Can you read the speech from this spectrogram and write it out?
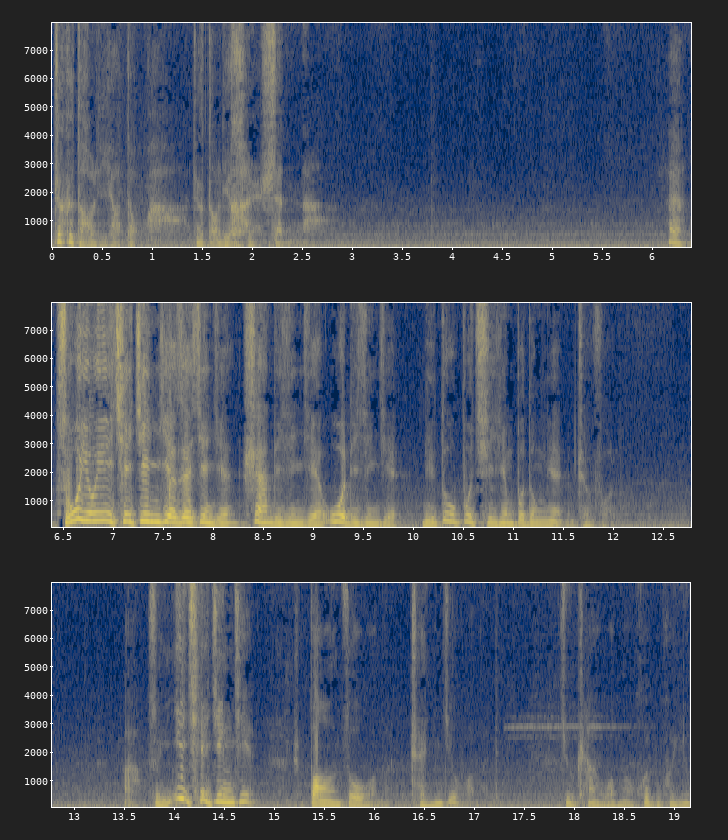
这个道理要懂啊，这个道理很深呐、啊。哎，所有一切境界在境界，善的境界、恶的境界，你都不起心不动念成佛了。啊，所以一切境界是帮助我们、成就我们的，就看我们会不会用。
